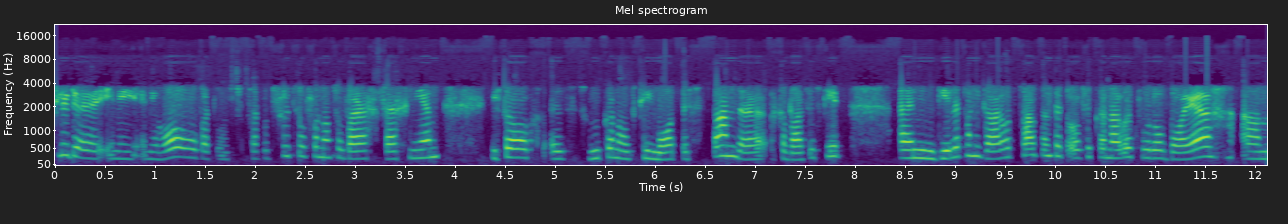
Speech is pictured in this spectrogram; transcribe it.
vloede en die en die haal wat ons wat ons voedsel van ons weg wegneem. Die vraag is hoe kan ons klimaatbestande gewasse skep? In dele van die wêreld selfs in Suid-Afrika nou ook word al baie um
